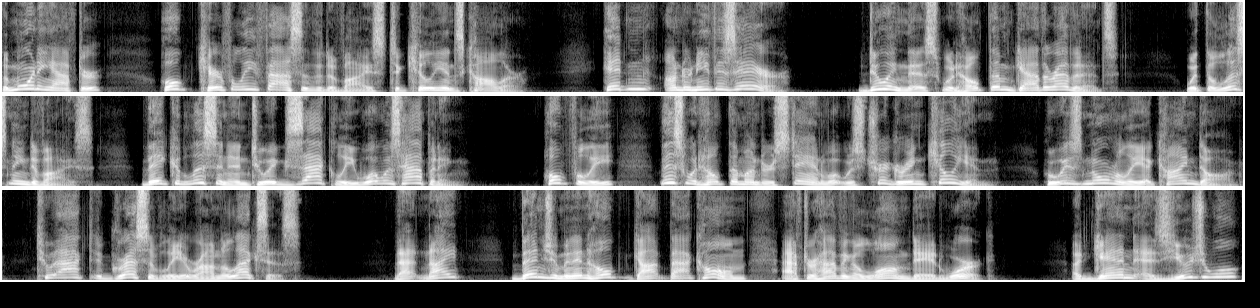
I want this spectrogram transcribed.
The morning after, Hope carefully fastened the device to Killian's collar, hidden underneath his hair. Doing this would help them gather evidence. With the listening device, they could listen in to exactly what was happening. Hopefully, this would help them understand what was triggering Killian, who is normally a kind dog, to act aggressively around Alexis. That night, Benjamin and Hope got back home after having a long day at work. Again, as usual,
